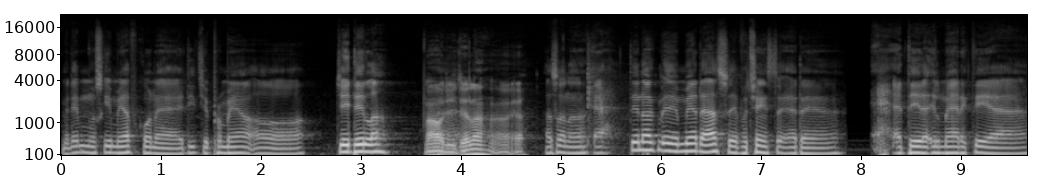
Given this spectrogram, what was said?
Men det er måske mere på grund af DJ Premier og Jay Diller Nå, de deler, og ja. og sådan noget. Ja, det er nok øh, mere deres øh, fortjeneste, at, øh, at det der Ilmatic, det er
